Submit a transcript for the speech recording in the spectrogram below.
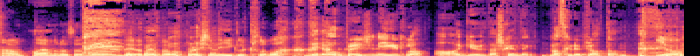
Ja, nej, men då så. Det, det, det var Operation Eagle Claw. Det var Operation Eagle Claw. Ja, gudars skymning. Vad ska du prata om? Ja,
